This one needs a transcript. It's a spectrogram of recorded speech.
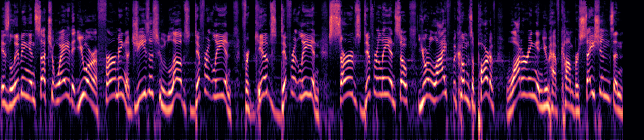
is living in such a way that you are affirming a Jesus who loves differently and forgives differently and serves differently. And so your life becomes a part of watering and you have conversations. And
